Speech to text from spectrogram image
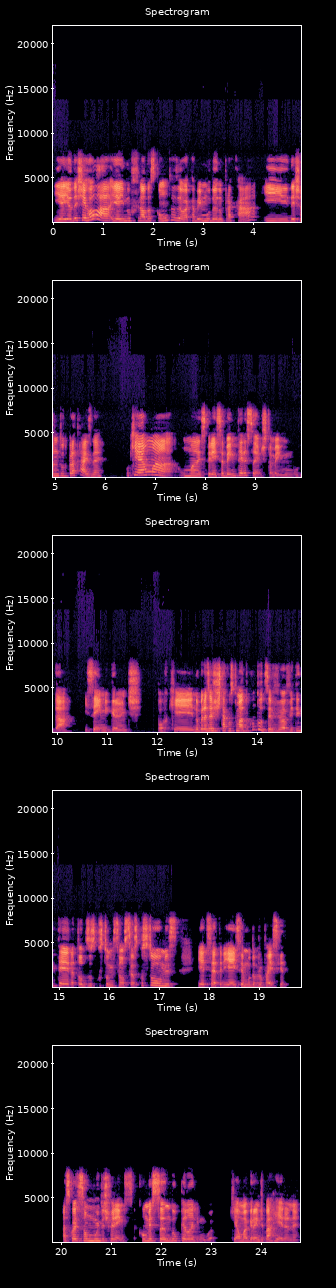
E aí eu deixei rolar. E aí no final das contas eu acabei mudando pra cá e deixando tudo para trás, né? O que é uma, uma experiência bem interessante também, mudar e ser imigrante. Porque no Brasil a gente está acostumado com tudo, você viveu a vida inteira, todos os costumes são os seus costumes, e etc. E aí você muda para um país que as coisas são muito diferentes, começando pela língua, que é uma grande barreira, né?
